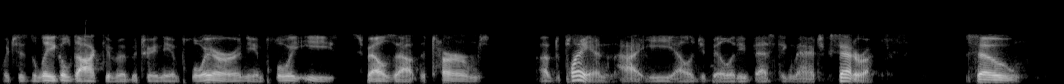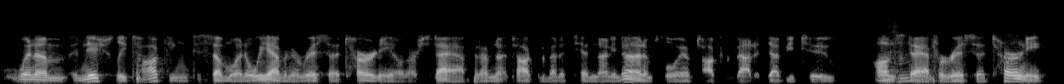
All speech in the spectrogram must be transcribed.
which is the legal document between the employer and the employee spells out the terms of the plan, i.e., eligibility, vesting match, etc. So when I'm initially talking to someone, and we have an ERISA attorney on our staff, and I'm not talking about a 1099 employee, I'm talking about a W 2 on Mhm. staff ERISA attorney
